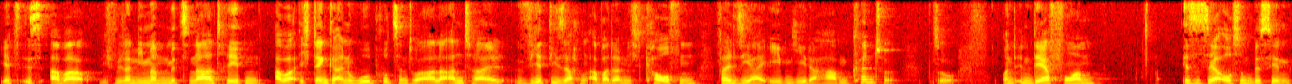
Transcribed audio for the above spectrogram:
Jetzt ist aber, ich will da niemandem mit zu nahe treten, aber ich denke, eine hohe prozentuale Anteil wird die Sachen aber dann nicht kaufen, weil sie ja eben jeder haben könnte. So. Und in der Form ist es ja auch so ein bisschen,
